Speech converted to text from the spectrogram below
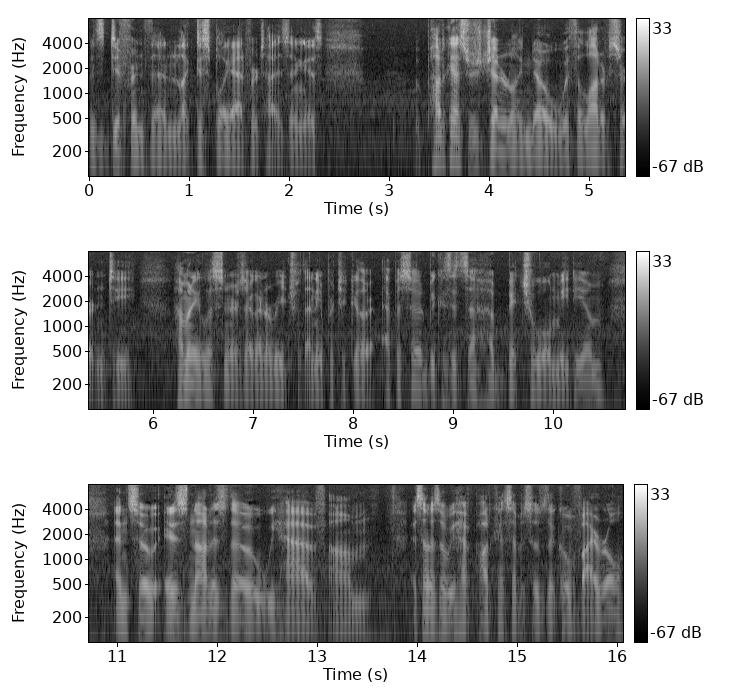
that's different than like display advertising is podcasters generally know with a lot of certainty how many listeners they're going to reach with any particular episode because it's a habitual medium, and so it is not as though we have. Um, it's not as though we have podcast episodes that go viral,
